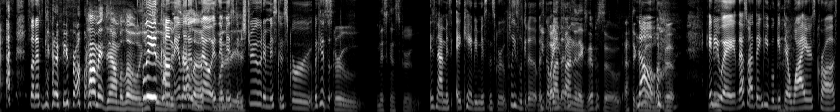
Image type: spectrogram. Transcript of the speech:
so that's gotta be wrong. Comment down below. Please YouTube comment and let us tell know is it misconstrued or misconstrued? Because Screwed. Misconstrued. it's not mis. It can't be misconstrued. Please look it up. It's You, gonna why you bother. us. find the next episode? I think No. I'm gonna look up. Anyway, that's why I think people get their wires crossed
